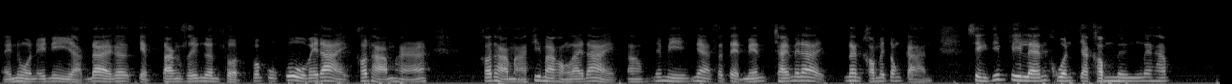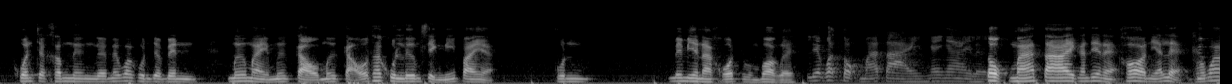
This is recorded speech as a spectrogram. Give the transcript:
ไอ้นู่นไอ้นี่อยากได้ก็เก็บตังค์ซื้อเงินสดเพราะกูกู้ไม่ได้เขาถามหาเขาถามหาที่มาของรายได้เอาไม่มีเนี่ย statement ใช้ไม่ได้ นั่นเขาไม่ต้องการ สิ่งที่ฟรีแลนซ์ควรจะคำนึงนะครับ ควรจะคำนึงเลยไม่ว่าคุณจะเป็นมือใหม่มือเก่ามือเก่า ถ้าคุณลืมสิ่งนี้ไปอะ คุณ ไม่มีอนาคตผมบอกเลย เรียกว่าตกม้าตายง่าย ๆ เลย ตกม้าตายกันที่ไหนข้อเนี้ยแหละ เพราะว่า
